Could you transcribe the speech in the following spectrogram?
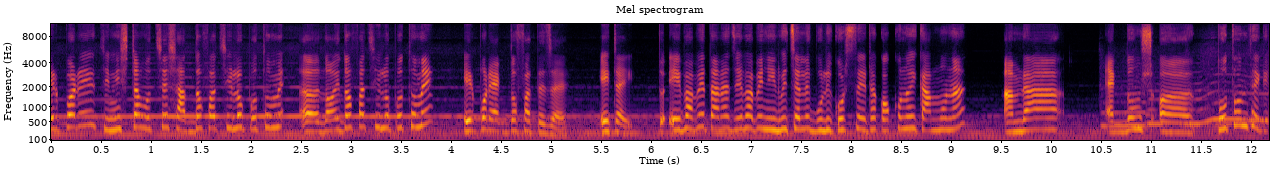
এরপরে জিনিসটা হচ্ছে সাত দফা ছিল প্রথমে নয় দফা ছিল প্রথমে, এরপর এক দফাতে যায়। এটাই। তো এইভাবে তারা যেভাবে নির্বিচারে গুলি করছে, এটা কখনোই কাম্য না। আমরা একদম প্রথম থেকে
